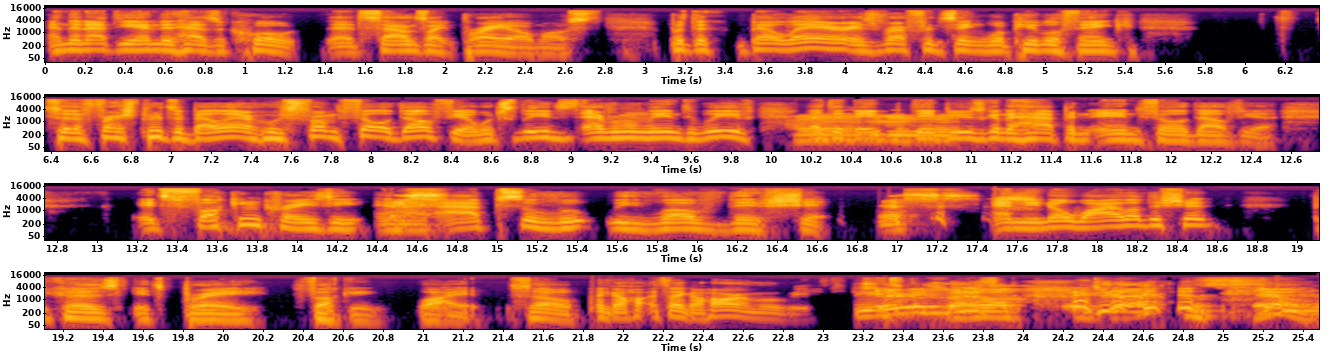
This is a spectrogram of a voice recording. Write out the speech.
and then at the end it has a quote that sounds like Bray almost. But the Bel Air is referencing what people think to the Fresh Prince of Bel Air, who's from Philadelphia, which leads everyone leading to believe that the de- Mhm. debut is going to happen in Philadelphia. It's fucking crazy, and Yes. I absolutely love this shit. Yes. And you know why I love this shit? Because it's Bray fucking Wyatt. So, Like a it's like a horror movie. It's. Seriously? Well, Dude, I- yo,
